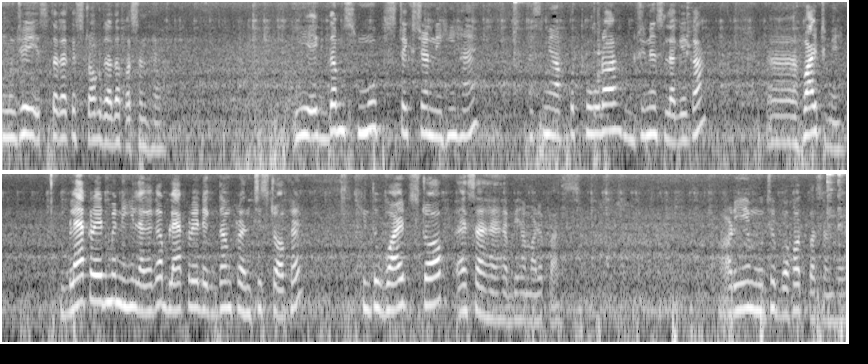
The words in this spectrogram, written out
मुझे इस तरह के स्टॉक ज़्यादा पसंद है। ये एकदम स्मूथ टेक्सचर नहीं है। इसमें आपको थोड़ा ग्रीनेस लगेगा वाइट में। ब्लैक रेड में नहीं लगेगा ब्लैक रेड एकदम क्रंची स्टॉक है। किंतु वाइट स्टॉक ऐसा है अभी हमारे पास। और ये मुझे बहुत पसंद है।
